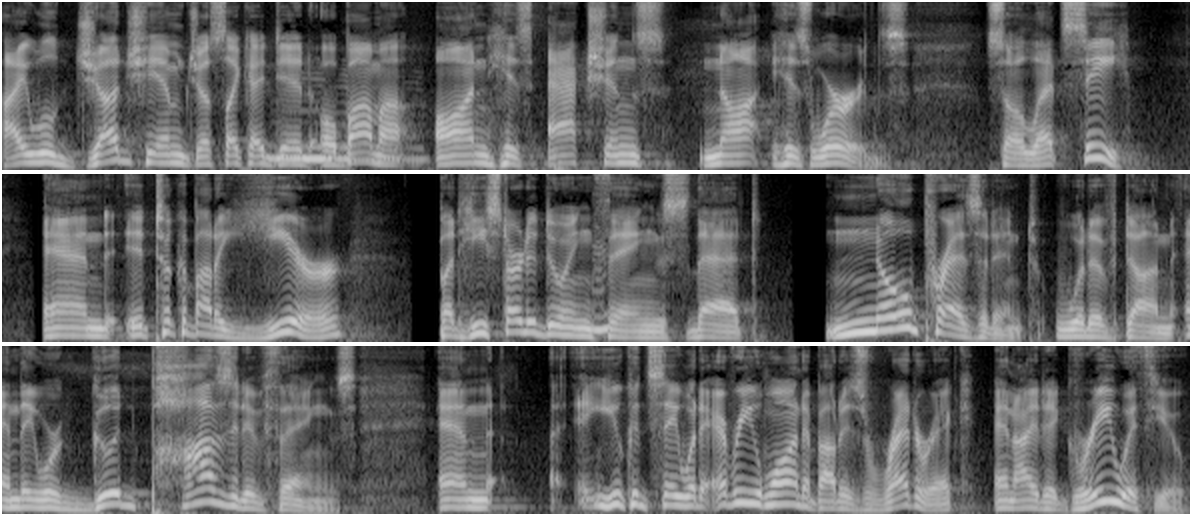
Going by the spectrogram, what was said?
I will judge him just like I did Obama on his actions, not his words. So let's see. And it took about a year, but he started doing things that no president would have done, and they were good, positive things. And you could say whatever you want about his rhetoric, and I'd agree with you.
